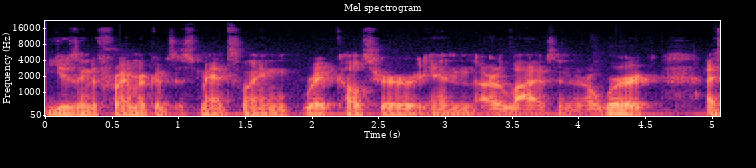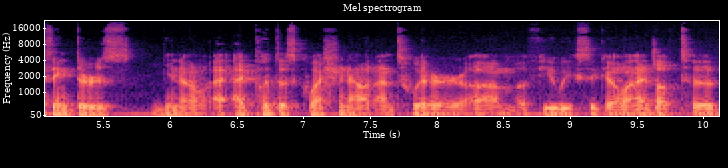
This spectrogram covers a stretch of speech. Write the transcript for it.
using the framework of dismantling rape culture in our lives and in our work, I think there's, you know, I, I put this question out on Twitter um, a few weeks ago, and I'd love to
